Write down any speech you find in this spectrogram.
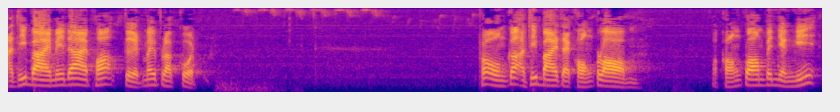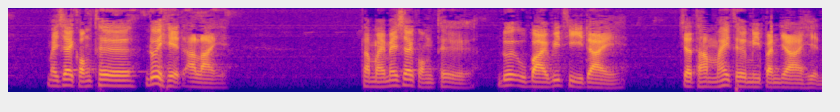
อธิบายไม่ได้ เพราะเกิดไม่ปรากฏ พระองค์ก็อธิบายแต่ของปลอม ของปลอมเป็นอย่างนี้ ไม่ใช่ของเธอด้วยเหตุอะไรทำไมไม่ใช่ของเธอด้วยอุบายวิธีใด จะทำให้เธอมีปัญญาเห็น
